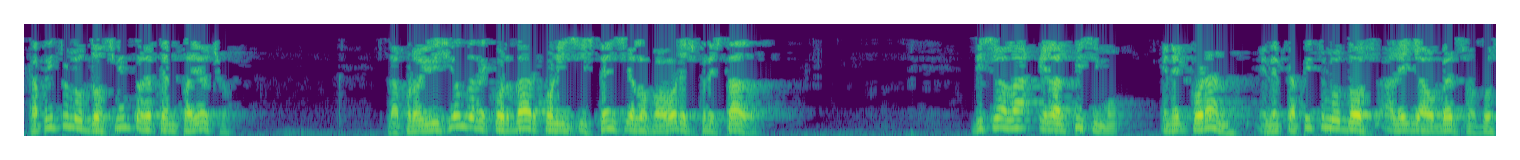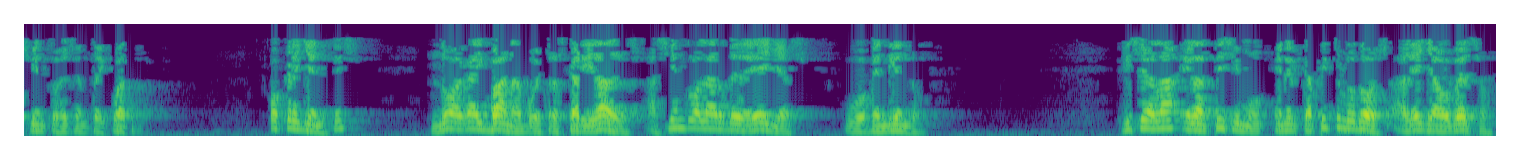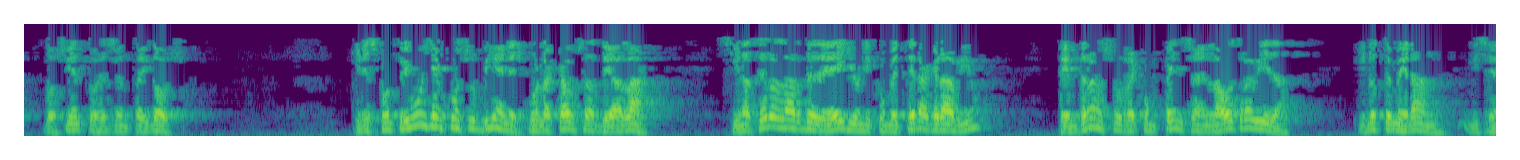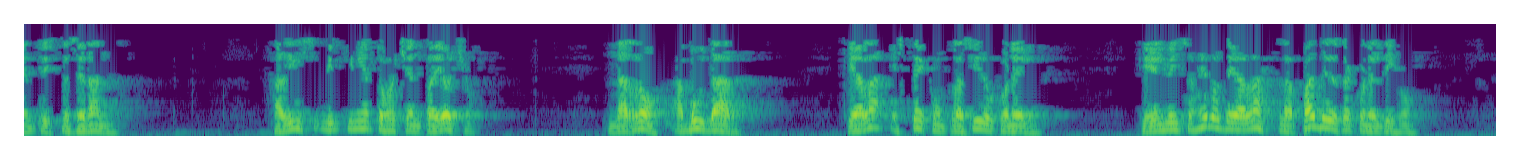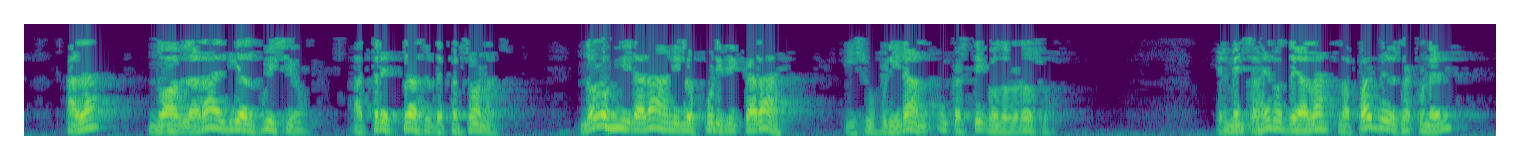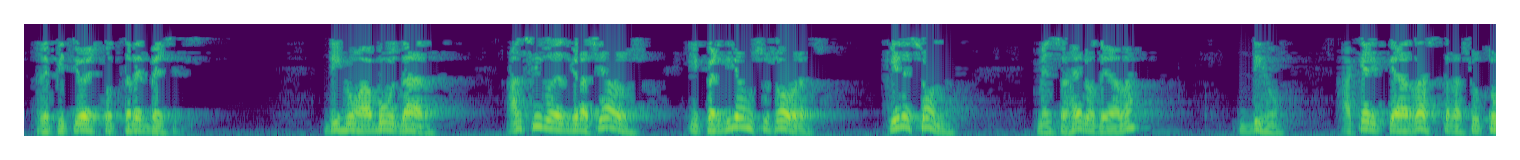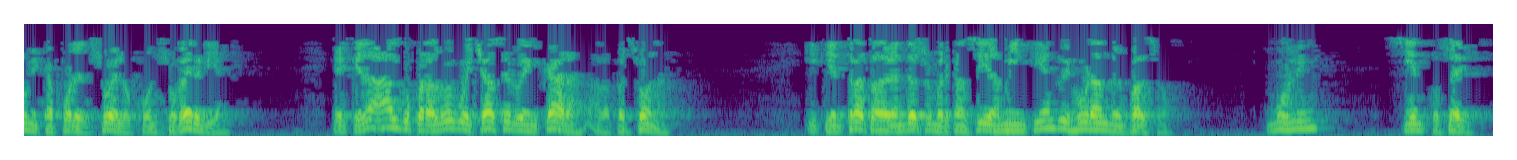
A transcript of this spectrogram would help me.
Capítulo 278. La prohibición de recordar con insistencia los favores prestados. Dice Alá el Altísimo en el Corán, en el capítulo 2, aleya o verso 264. Oh creyentes, no hagáis vanas vuestras caridades, haciendo alarde de ellas u ofendiendo. Dice Alá el Altísimo en el capítulo 2, aleya o verso 262. Quienes contribuyen con sus bienes por la causa de Alá, sin hacer alarde de ello ni cometer agravio, tendrán su recompensa en la otra vida y no temerán ni se entristecerán. Hadís 1588. Narró Abu Dar que Alá esté complacido con él, que el mensajero de Alá, la paz de Dios con él, dijo, Alá no hablará el día del juicio a tres clases de personas. No los mirará ni los purificará y sufrirán un castigo doloroso. El mensajero de Alá, la paz de Dios con él, repitió esto tres veces. Dijo Abu Dar, han sido desgraciados y perdieron sus obras. ¿Quiénes son? Mensajeros de Alá. Dijo, aquel que arrastra su túnica por el suelo con soberbia, el que da algo para luego echárselo en cara a la persona, y quien trata de vender su mercancía mintiendo y jurando en falso. Muslim 106.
